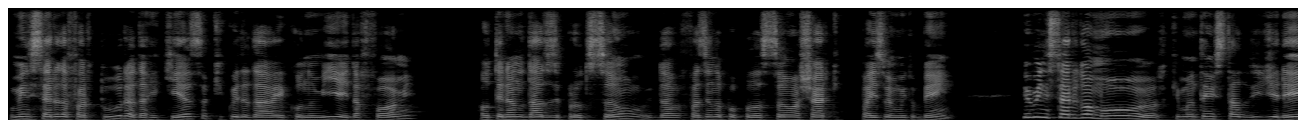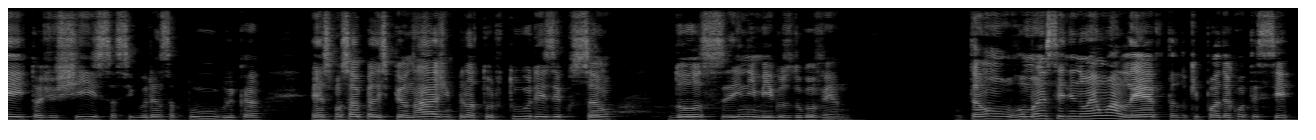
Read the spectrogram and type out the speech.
o Ministério da Fartura, da Riqueza, que cuida da economia e da fome, alterando dados de produção, fazendo a população achar que o país vai muito bem, e o Ministério do Amor, que mantém o Estado de Direito, a justiça, a segurança pública, é responsável pela espionagem, pela tortura e execução dos inimigos do governo. Então, o romance ele não é um alerta do que pode acontecer.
